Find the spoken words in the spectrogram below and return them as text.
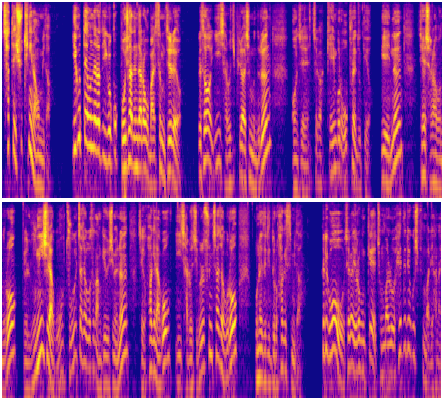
차트에 슈팅이 나옵니다. 이것 때문에라도 이걸 꼭 보셔야 된다라고 말씀을 드려요. 그래서 이 자료집 필요하신 분들은 어제 제가 개인 번호 오픈해 둘게요. 위에 있는 제 전화번호로 루닛이라고 두 글자 적어서 남겨주시면은 제가 확인하고 이 자료집을 순차적으로 보내드리도록 하겠습니다. 그리고 제가 여러분께 정말로 해드리고 싶은 말이 하나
